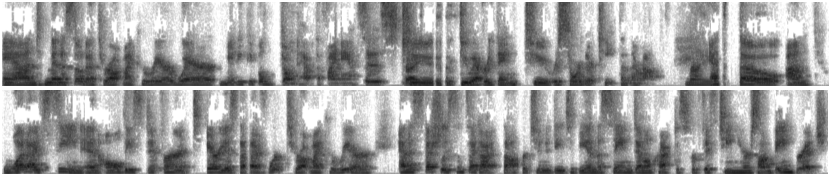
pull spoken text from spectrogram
and Minnesota throughout my career, where maybe people don't have the finances to right. do everything to restore their teeth and their mouth. Right. And so, um, what I've seen in all these different areas that I've worked throughout my career, and especially since I got the opportunity to be in the same dental practice for 15 years on Bainbridge,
